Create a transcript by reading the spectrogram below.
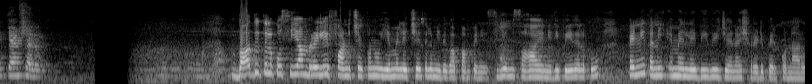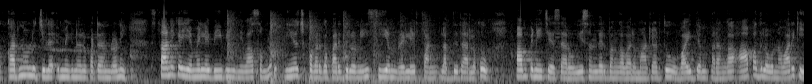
ముఖ్యాంశాలు. బాధితులకు సీఎం రిలీఫ్ ఫండ్ చెక్ను ఎమ్మెల్యే చేతుల మీదుగా పంపిణీ. సీఎం సహాయ నిధి పేదలకు పెన్నితని ఎమ్మెల్యే బీవీ జయనేశ్వర్ రెడ్డి పేర్కొన్నారు. కర్నూలు జిల్లా ఎమ్మిగనూరు పట్టణంలోని స్థానిక ఎమ్మెల్యే బీవీ నివాసంలో నియోజకవర్గ పరిధిలోని సీఎం రిలీఫ్ ఫండ్ లబ్ధిదారులకు పంపిణీ చేశారు. ఈ సందర్భంగా వారు మాట్లాడుతూ వైద్యం పరంగా ఆపదలో ఉన్న వారికి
